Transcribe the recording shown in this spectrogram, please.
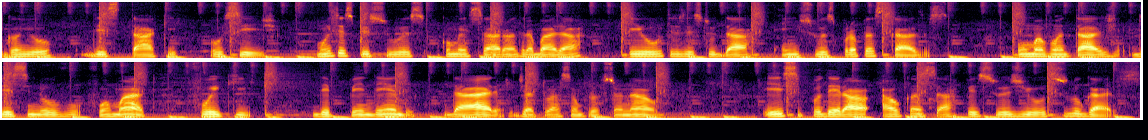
ganhou destaque, ou seja, muitas pessoas começaram a trabalhar e outras estudar em suas próprias casas. Uma vantagem desse novo formato foi que, dependendo da área de atuação profissional, esse poderá alcançar pessoas de outros lugares.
